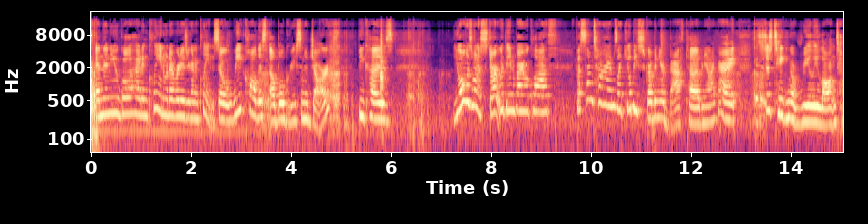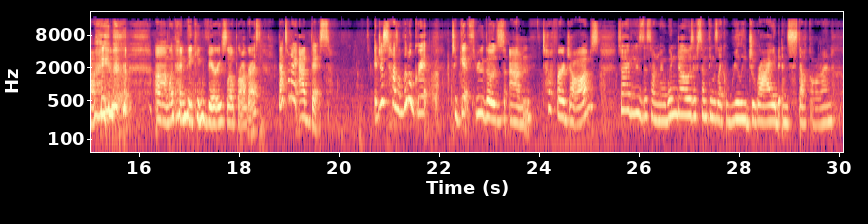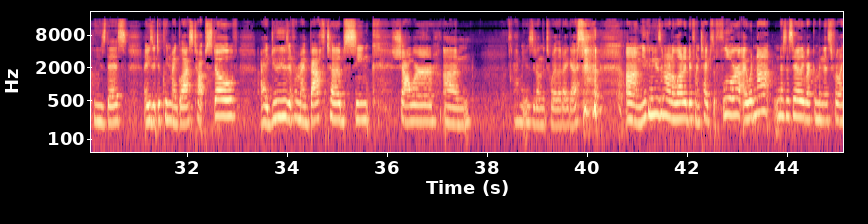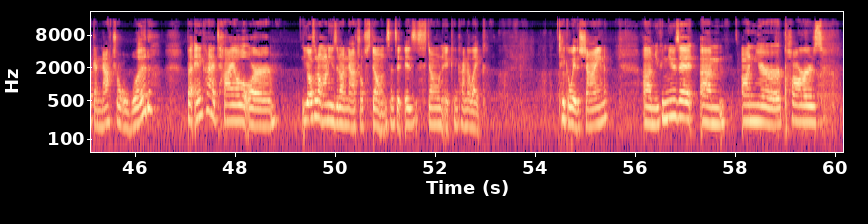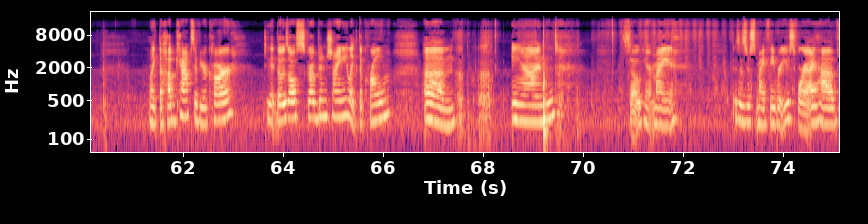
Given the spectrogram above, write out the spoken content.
and then you go ahead and clean whatever it is you're gonna clean. So we call this elbow grease in a jar because you always wanna start with the EnviroCloth but sometimes like you'll be scrubbing your bathtub and you're like, all right, this is just taking a really long time. um, like I'm making very slow progress. That's when I add this. It just has a little grit to get through those um, tougher jobs. So I've used this on my windows. If something's like really dried and stuck on, I'll use this. I use it to clean my glass top stove. I do use it for my bathtub, sink, shower, um, I haven't used it on the toilet, I guess. um, you can use it on a lot of different types of floor. I would not necessarily recommend this for like a natural wood, but any kind of tile or you also don't want to use it on natural stone since it is stone, it can kind of like take away the shine. Um, you can use it um, on your car's, like the hubcaps of your car to get those all scrubbed and shiny, like the chrome. Um, and so here, my, this is just my favorite use for it. I have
